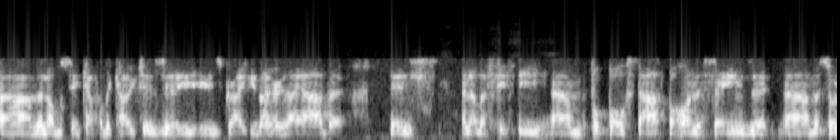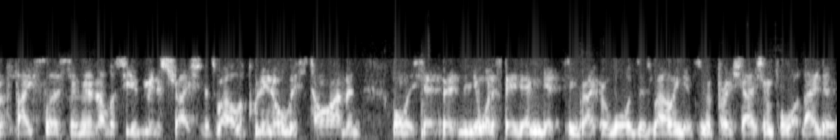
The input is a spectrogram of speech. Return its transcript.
um, and obviously a couple of the coaches is great. You know who they are, but there's another 50 um, football staff behind the scenes that um, are sort of faceless, and, and, obviously administration as well, that put in all this time and all this effort. And you want to see them get some great rewards as well and get some appreciation for what they do.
